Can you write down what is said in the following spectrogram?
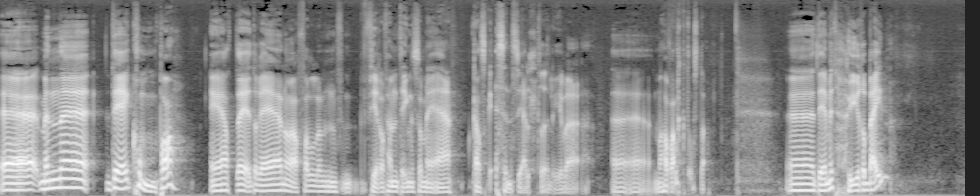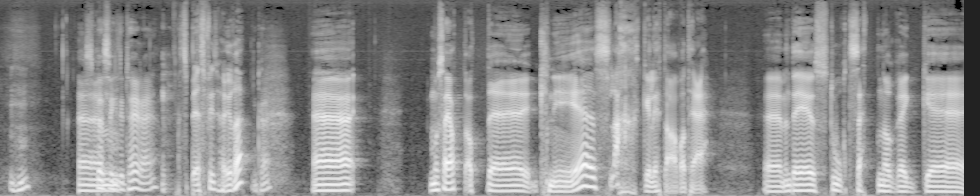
Eh, men eh, det jeg kom på, er at det, det er nå i hvert fall fire-fem ting som er ganske essensielt i livet eh, vi har valgt oss, da. Eh, det er mitt høyre bein. Eh, Spesifikt høyre? spesifikt høyre. Okay. Eh, må si at, at eh, kneet slarker litt av og til. Eh, men det er jo stort sett når jeg eh,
